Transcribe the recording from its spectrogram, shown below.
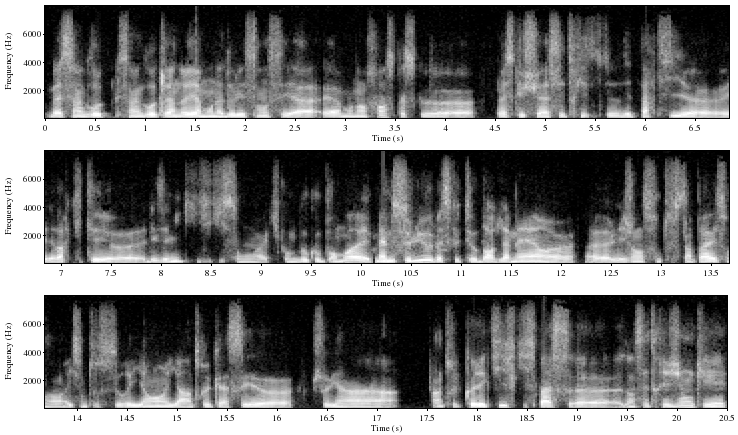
Bah, c'est un gros, c'est un gros clin d'œil à mon adolescence et à, et à mon enfance parce que parce que je suis assez triste d'être parti euh, et d'avoir quitté euh, des amis qui, qui sont euh, qui comptent beaucoup pour moi et même ce lieu parce que tu es au bord de la mer les gens sont tous sympas ils sont ils sont tous souriants il y a un truc assez je trouve un, un truc collectif qui se passe dans cette région qui est,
